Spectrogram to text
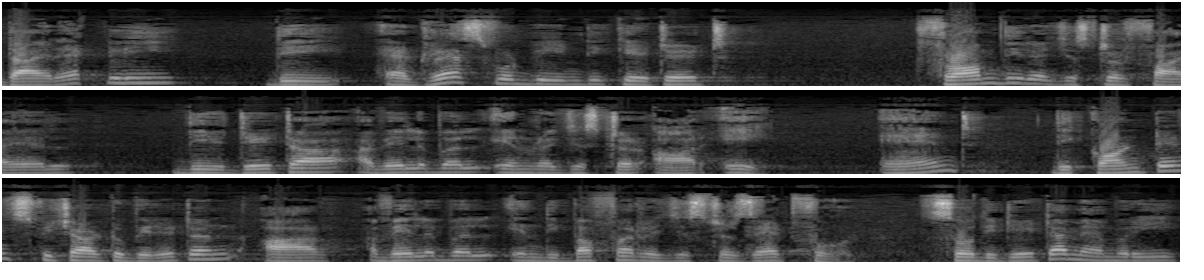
directly the address would be indicated from the register file, the data available in register RA, and the contents which are to be written are available in the buffer register Z4. So the data memory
